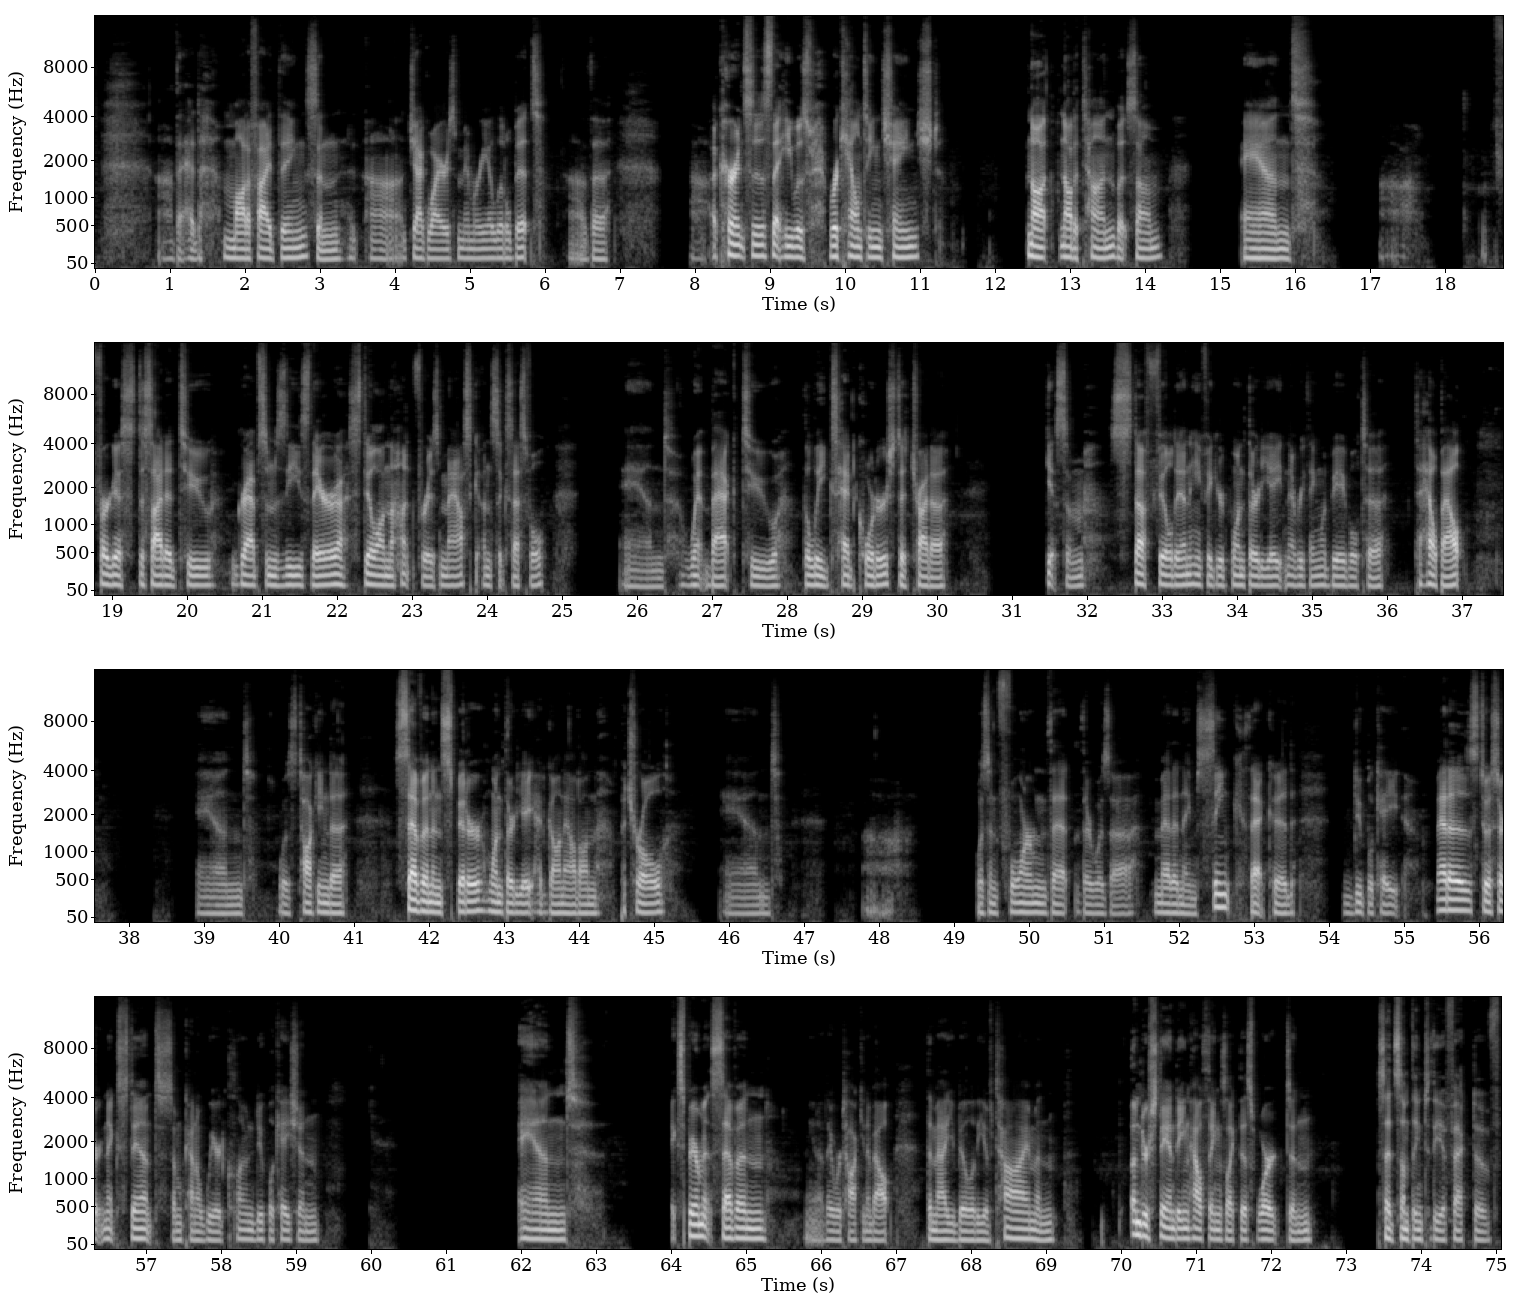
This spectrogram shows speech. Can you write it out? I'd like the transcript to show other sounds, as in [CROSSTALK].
uh, that had modified things and uh, Jaguar's memory a little bit. Uh, the uh, occurrences that he was recounting changed not not a ton but some and uh, fergus decided to grab some z's there still on the hunt for his mask unsuccessful and went back to the league's headquarters to try to get some stuff filled in he figured 138 and everything would be able to to help out and was talking to Seven and Spitter. 138 had gone out on patrol and uh, was informed that there was a meta named Sync that could duplicate metas to a certain extent, some kind of weird clone duplication. And Experiment 7, you know, they were talking about the malleability of time and understanding how things like this worked and said something to the effect of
